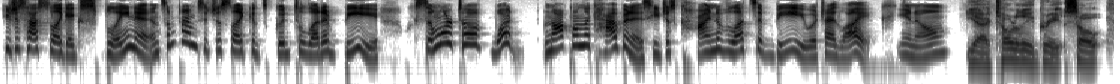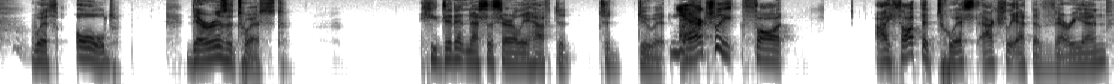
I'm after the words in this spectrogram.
He just has to like explain it. And sometimes it's just like it's good to let it be. Similar to what Knock on the Cabin is. He just kind of lets it be, which I like, you know? Yeah, I totally agree. So with old, there is a twist. He didn't necessarily have to to do it. Yeah. I actually thought I thought the twist actually at the very end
